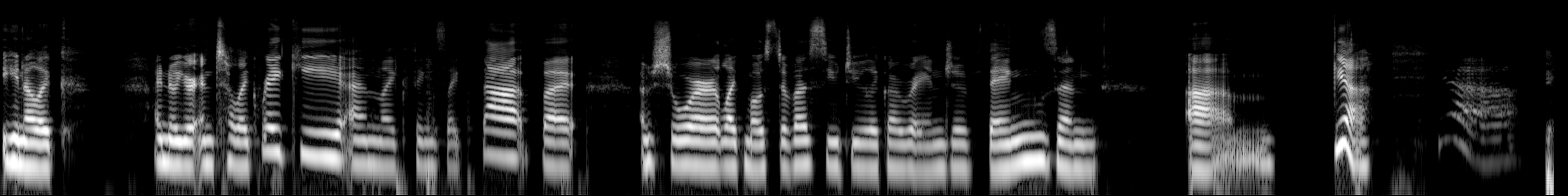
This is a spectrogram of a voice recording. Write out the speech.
you know, like I know you're into like Reiki and like things like that, but I'm sure like most of us, you do like a range of things and um, yeah. Yeah.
